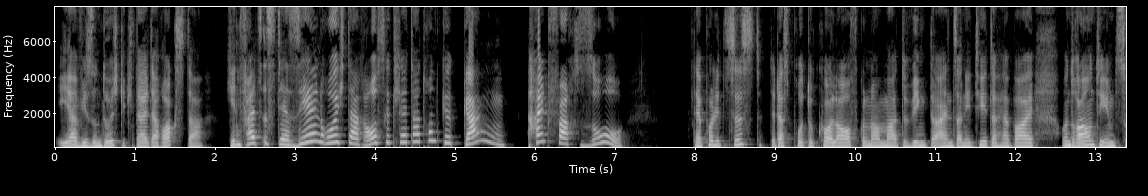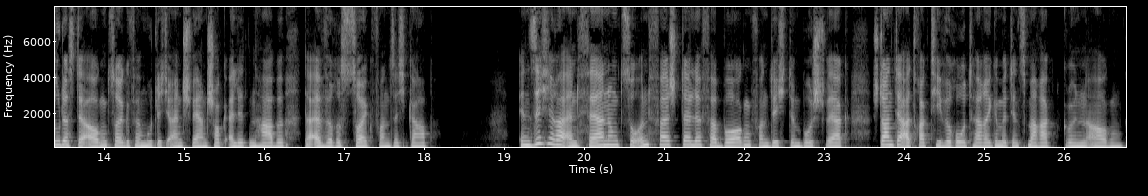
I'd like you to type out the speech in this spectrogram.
eher wie so ein durchgeknallter Rockstar. Jedenfalls ist der seelenruhig da rausgeklettert und gegangen. Einfach so. Der Polizist, der das Protokoll aufgenommen hatte, winkte einen Sanitäter herbei und raunte ihm zu, dass der Augenzeuge vermutlich einen schweren Schock erlitten habe, da er wirres Zeug von sich gab. In sicherer Entfernung zur Unfallstelle, verborgen von dichtem Buschwerk, stand der attraktive Rothaarige mit den smaragdgrünen Augen.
